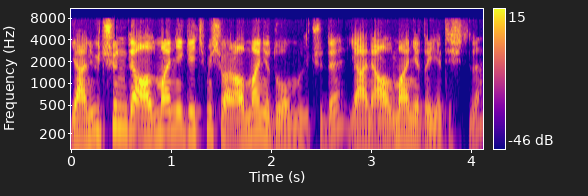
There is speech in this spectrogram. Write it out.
Yani üçünde Almanya geçmiş var. Almanya doğumlu üçü de. Yani Almanya'da yetiştiler.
